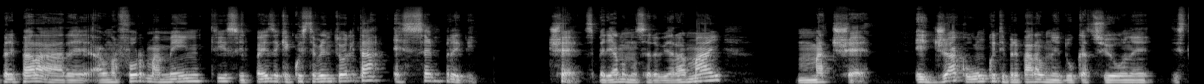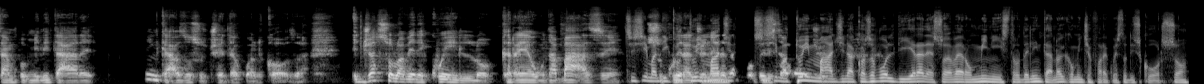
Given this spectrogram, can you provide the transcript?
preparare a una forma mentis il paese che questa eventualità è sempre lì. C'è, speriamo non servirà mai, ma c'è. E già comunque ti prepara un'educazione di stampo militare in caso succeda qualcosa. E già solo avere quello crea una base. Sì, sì, ma, dico, tu, immagina, sì, sì, ma tu immagina cosa vuol dire adesso avere un ministro dell'interno che comincia a fare questo discorso.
